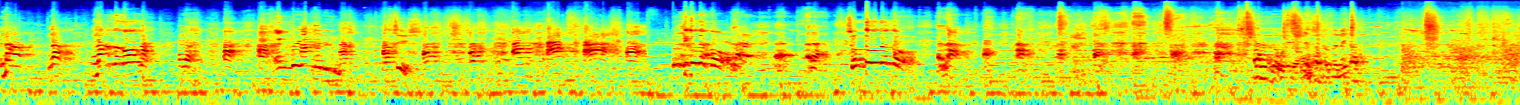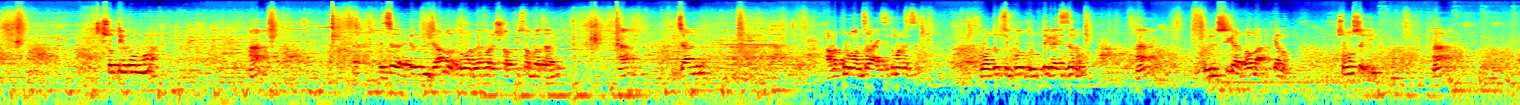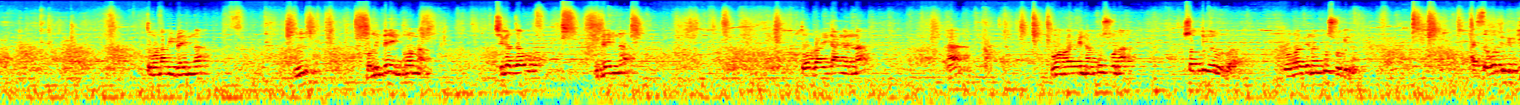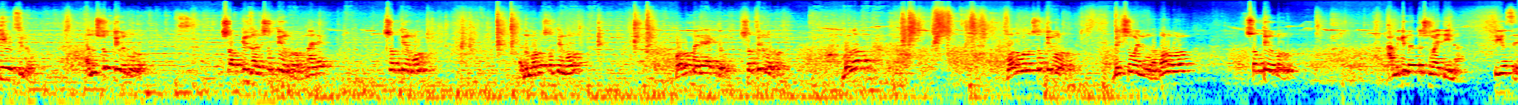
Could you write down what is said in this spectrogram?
না না না না একবার আসছিস? সত্যি কথা কো সত্য কথা কো সত্যি কথা বলব না? হ্যাঁ? আচ্ছা এটা তুমি জানো তোমার ব্যাপারে সব কিছু আমরা জানি। হ্যাঁ? জানি। আমরা প্রমাণ ছাড়া আইসি তোমার কাছে। তোমার দোষে কোন দূর থেকে আইসি জানো? হ্যাঁ? তুমি স্বীকার পাও না কেন? সমস্যা কি? হ্যাঁ? তোমার নাম ইব্রাহিম না? হুম? বল ইব্রাহিম, তোমার নাম? যাব ইব্রাহিম না? তোর বাড়ি টাঙ্গেন না? হ্যাঁ? তোমার ওয়াইফের নাম পুষ্প না? সত্যি করে বলব, তোমার ওয়াইফের নাম পুষ্প কিনা? আচ্ছা ওদিকে কি হয়েছিল? এখন সত্যি করে বলো। সব কিছু জানি, সত্যি করে বলো। না সত্যি বলো। এখন বলো সত্যি বলো। বলো মানে একদম সত্যি বলো। বলো। বলো বলো, সত্যি বলো। বেশি সময় নেব না। বলো বলো। সত্যি বলো আমি কিন্তু এত সময় দিই না, ঠিক আছে?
